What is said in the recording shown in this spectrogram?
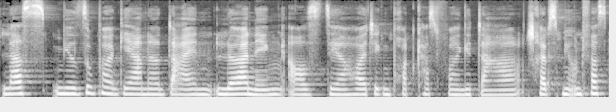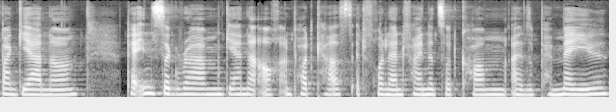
Lass mir super gerne dein Learning aus der heutigen Podcast-Folge da. Schreib es mir unfassbar gerne per Instagram, gerne auch an podcast.fräuleinfeinitz.com, also per Mail.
